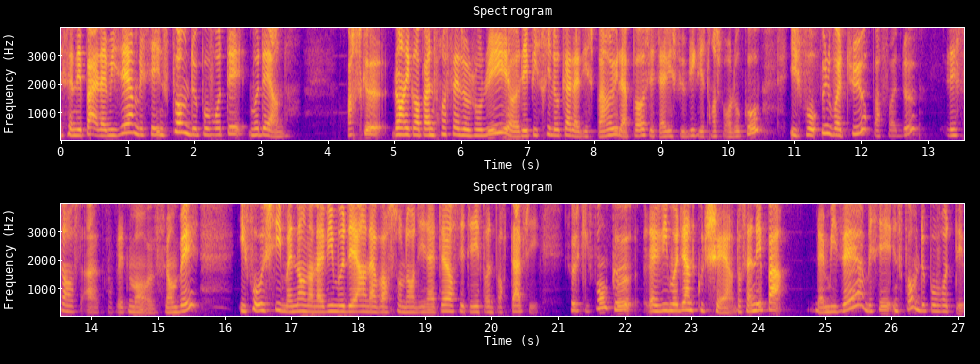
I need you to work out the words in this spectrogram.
Ce n'est pas la misère, mais c'est une forme de pauvreté moderne. Parce que dans les campagnes françaises aujourd'hui, euh, l'épicerie locale a disparu, la poste, les services publics, les transports locaux. Il faut une voiture, parfois deux. L'essence a complètement euh, flambé. Il faut aussi maintenant dans la vie moderne avoir son ordinateur, ses téléphones portables, ces choses qui font que la vie moderne coûte cher. Donc ça n'est pas la misère, mais c'est une forme de pauvreté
